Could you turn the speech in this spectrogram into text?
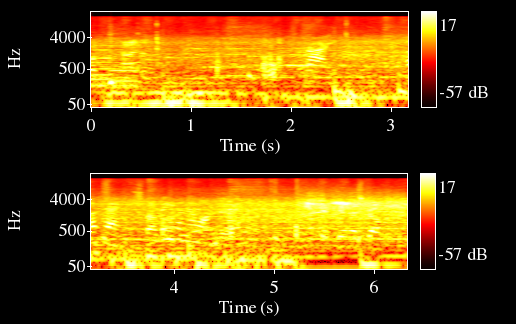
What's the title? Right. Okay. I think I know what I'm doing. Yeah, yeah, let's go.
